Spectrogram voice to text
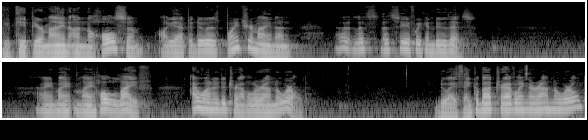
You keep your mind on the wholesome. All you have to do is point your mind on uh, let's let's see if we can do this. I mean, my my whole life, I wanted to travel around the world. Do I think about traveling around the world?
